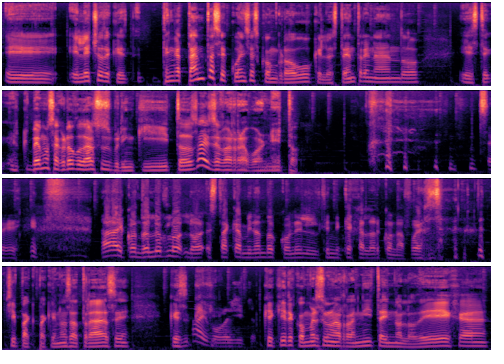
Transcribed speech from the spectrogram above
Eh, el hecho de que tenga tantas secuencias con Grogu, que lo está entrenando. Este, vemos a Grogu dar sus brinquitos. Ay, se ve re bonito. Sí. Ay, cuando Luke lo, lo está caminando con él, tiene que jalar con la fuerza. Sí, para que no se atrase. Que, Ay, pobrecito. que quiere comerse una ranita y no lo deja.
